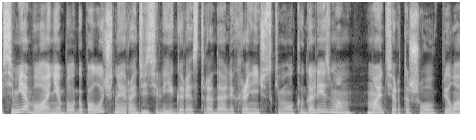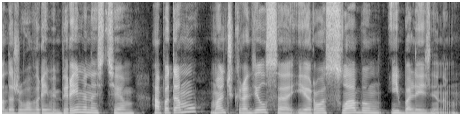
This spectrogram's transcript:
Семья была неблагополучной, родители Игоря страдали хроническим алкоголизмом, мать Иртышова пила даже во время беременности, а потому мальчик родился и рос слабым и болезненным.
